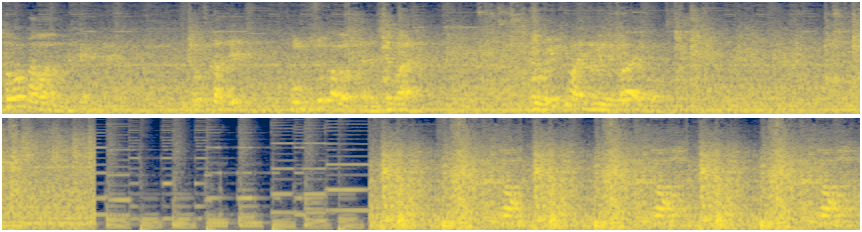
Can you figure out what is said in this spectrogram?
천원 남았는데. 어떡하지? 돈 부족함이 없다, 제발. 이거 왜 이렇게 많이 들어있는 거야, 이거? 야, 야, 야.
